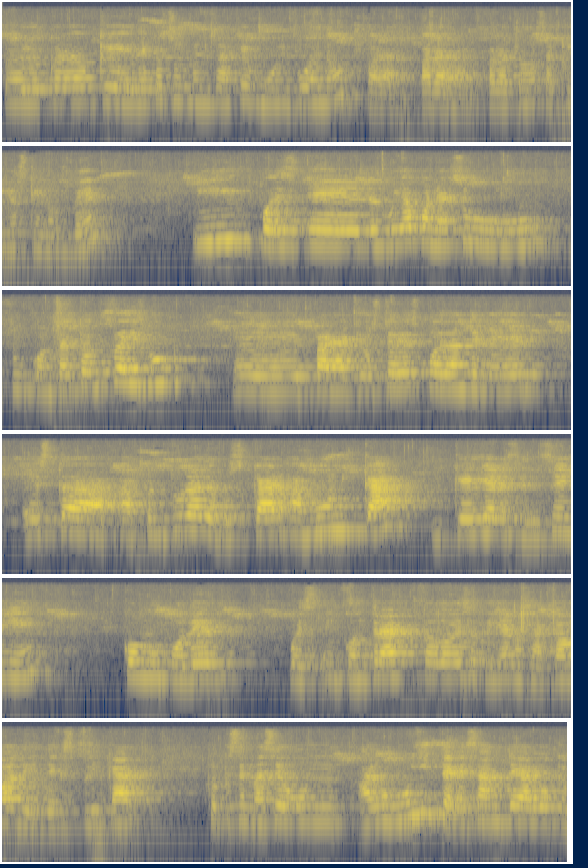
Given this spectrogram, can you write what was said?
pero yo creo que dejas un mensaje muy bueno para, para, todos aquellos que nos ven. Y pues eh, les voy a poner su, su contacto en Facebook eh, para que ustedes puedan tener esta apertura de buscar a Mónica y que ella les enseñe cómo poder pues encontrar todo eso que ella nos acaba de, explicar. Creo que se me hace un, algo muy interesante, algo que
